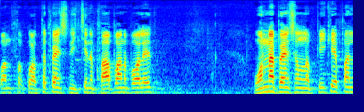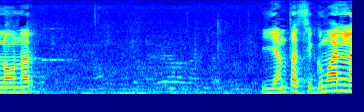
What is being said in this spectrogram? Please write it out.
కొంత కొత్త పెన్షన్ ఇచ్చిన పాపాన పోలేదు. ఉన్న పెన్షన్లు పీకే పనిలో ఉన్నారు. ఎంత సిగ్గుమాలిన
